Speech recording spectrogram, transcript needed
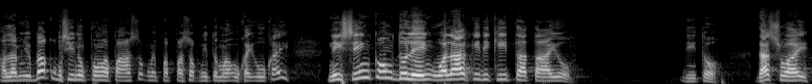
Alam niyo ba kung sinong pumapasok, nagpapasok nito mga ukay-ukay? Ni singkong duling, wala kinikita tayo dito. That's why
